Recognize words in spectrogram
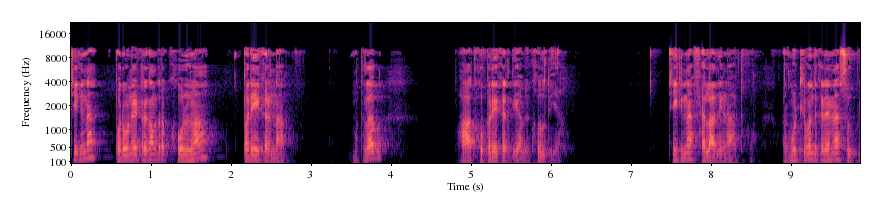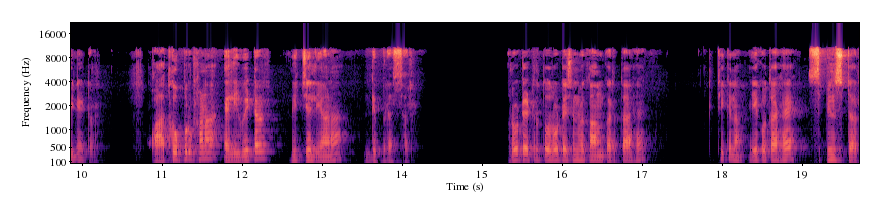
ठीक है ना? प्रोनेटर का मतलब खोलना परे करना। मतलब हाथ को परे कर दिया, अभी खोल दिया। ठीक ना? फैला देना हाथ को। और मुट्ठी बंद कर देना सुपिनेटर हाथ को ऊपर उठाना, एलिवेटर, नीचे ले आना, डिप्रेसर। रोटेटर तो रोटेशन में काम करता है, ठीक है ना? एक होता है स्पिंस्टर।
